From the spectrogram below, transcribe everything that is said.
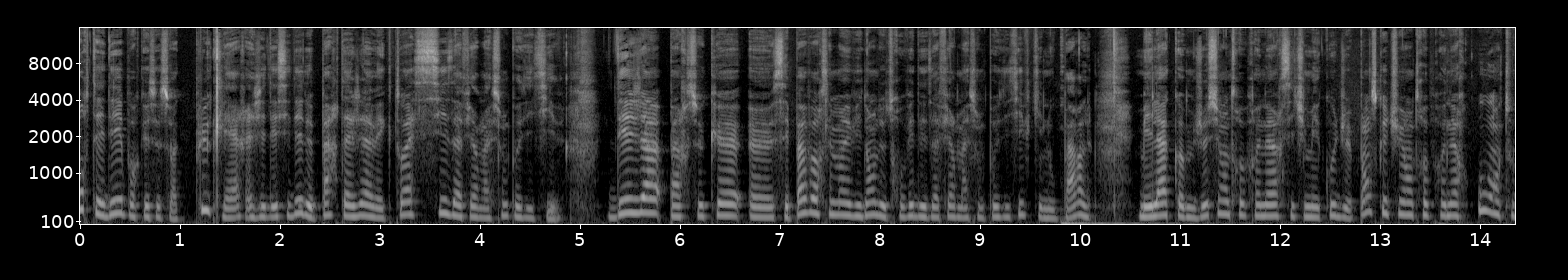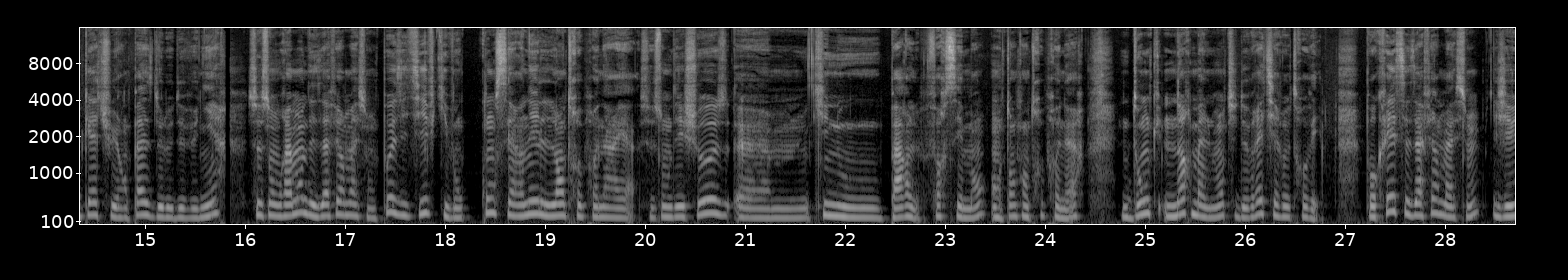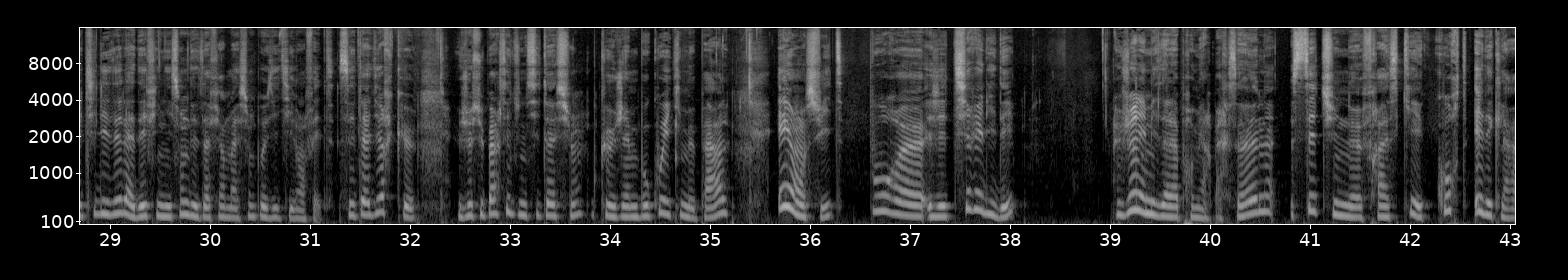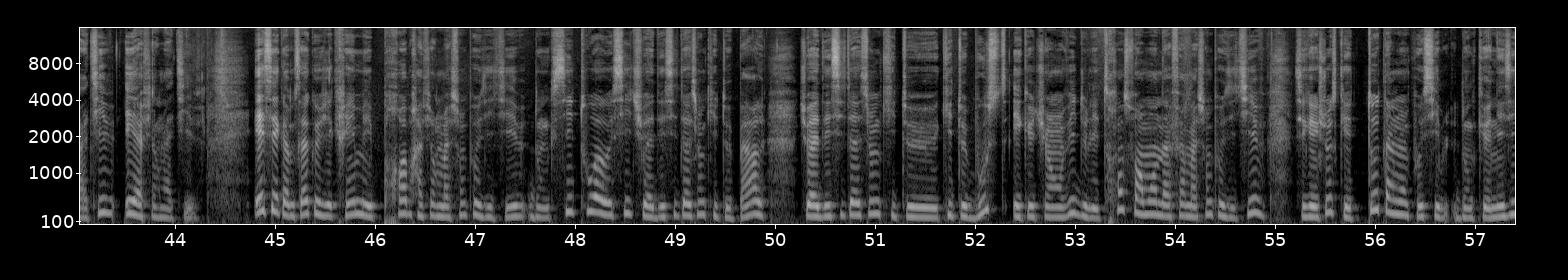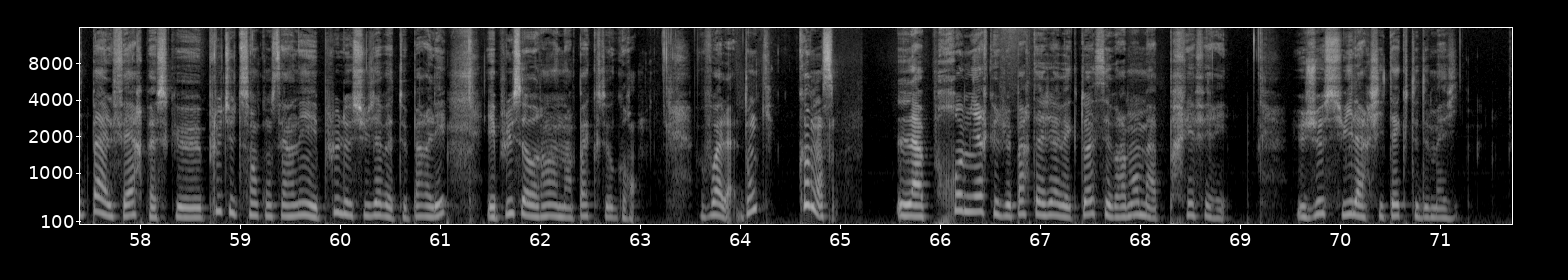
Pour t'aider pour que ce soit plus clair, j'ai décidé de partager avec toi six affirmations positives. Déjà parce que euh, c'est pas forcément évident de trouver des affirmations positives qui nous parlent, mais là comme je suis entrepreneur, si tu m'écoutes, je pense que tu es entrepreneur ou en tout cas tu es en passe de le devenir. Ce sont vraiment des affirmations positives qui vont concerner l'entrepreneuriat. Ce sont des choses euh, qui nous parlent forcément en tant qu'entrepreneur, donc normalement tu devrais t'y retrouver. Pour créer ces affirmations, j'ai utilisé la définition des affirmations positives en fait. C'est-à-dire que je suis partie d'une citation que j'aime beaucoup et qui me parle. Et ensuite, euh, j'ai tiré l'idée je l'ai mise à la première personne. C'est une phrase qui est courte et déclarative et affirmative. Et c'est comme ça que j'ai créé mes propres affirmations positives. Donc si toi aussi tu as des citations qui te parlent, tu as des citations qui te, qui te boostent et que tu as envie de les transformer en affirmations positives, c'est quelque chose qui est totalement possible. Donc euh, n'hésite pas à le faire parce que plus tu te sens concerné et plus le sujet va te parler et plus ça aura un impact grand. Voilà, donc commençons. La première que je vais partager avec toi, c'est vraiment ma préférée. Je suis l'architecte de ma vie.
